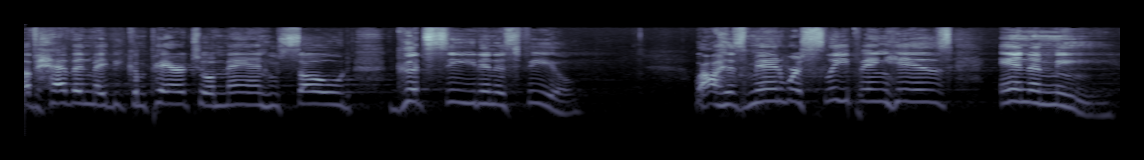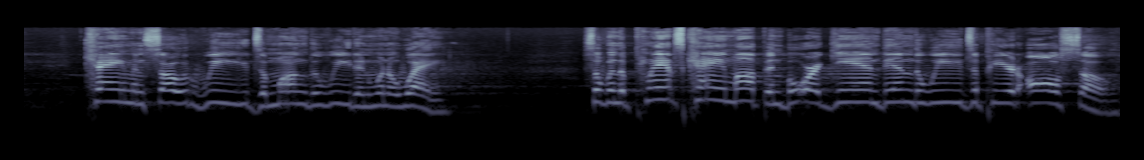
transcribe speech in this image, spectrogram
of heaven may be compared to a man who sowed good seed in his field. While his men were sleeping, his enemy came and sowed weeds among the wheat and went away. So when the plants came up and bore again, then the weeds appeared also.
